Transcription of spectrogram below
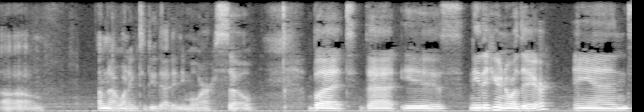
um, I'm not wanting to do that anymore. So, but that is neither here nor there. And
